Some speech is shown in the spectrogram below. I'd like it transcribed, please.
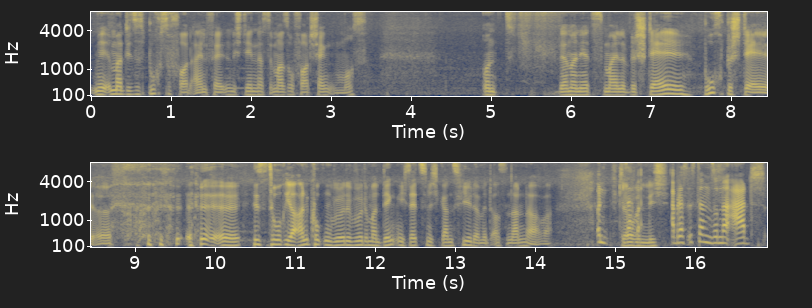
mir immer dieses Buch sofort einfällt und ich denen das immer sofort schenken muss. Und wenn man jetzt meine Bestell, Buchbestell äh, Historie angucken würde, würde man denken, ich setze mich ganz viel damit auseinander, aber und ich glaube mal, nicht. Aber das ist dann so eine Art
